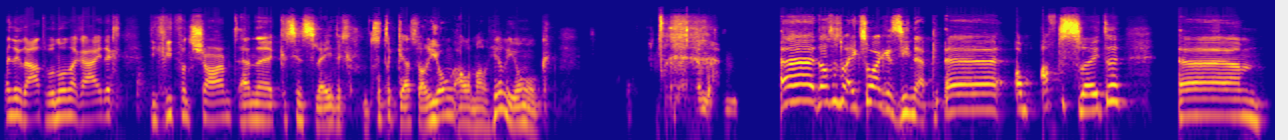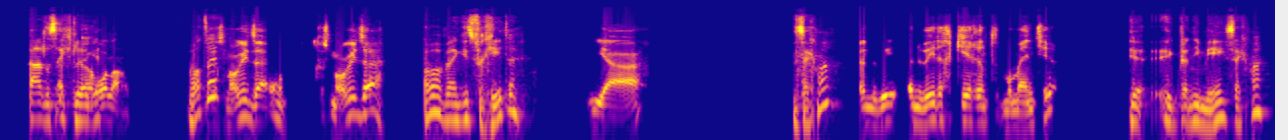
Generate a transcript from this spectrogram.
Inderdaad, Winona Ryder, die Griet van Charmed en uh, Christian Slater. Zotte kerst wel. Jong allemaal. Heel jong ook. Uh, dat is wat ik zo al gezien heb. Uh, om af te sluiten... ah, dat is echt leuk. Ja, wat Er is nog iets, hè. Er is nog iets, hè. Oh, ben ik iets vergeten? Ja. Zeg maar. Een, we een wederkerend momentje. Ja, ik ben niet mee, zeg maar.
